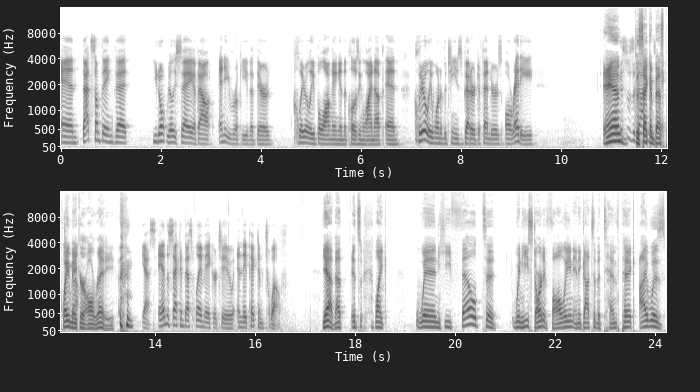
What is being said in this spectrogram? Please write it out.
And that's something that you don't really say about any rookie that they're clearly belonging in the closing lineup and clearly one of the team's better defenders already. And the second best picked 12. playmaker already. Yes, and the second best playmaker too, and they picked him 12th. yeah, that it's like when he fell to when he started falling and it got to the 10th pick, I was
